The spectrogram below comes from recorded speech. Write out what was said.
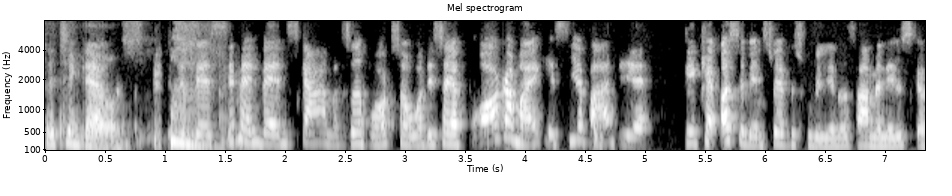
det tænker ja. jeg også. Det vil simpelthen være en skarn at sidde og brokse over det, så jeg brokker mig ikke. Jeg siger bare, at det er, det kan også være en svær at skulle vælge noget fra, man elsker,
